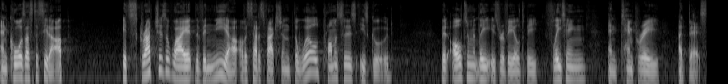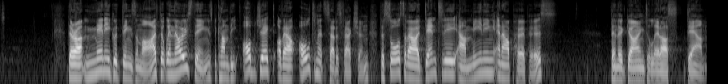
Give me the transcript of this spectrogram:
and cause us to sit up, it scratches away at the veneer of a satisfaction the world promises is good, but ultimately is revealed to be fleeting and temporary at best. There are many good things in life, but when those things become the object of our ultimate satisfaction, the source of our identity, our meaning, and our purpose, then they're going to let us down.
